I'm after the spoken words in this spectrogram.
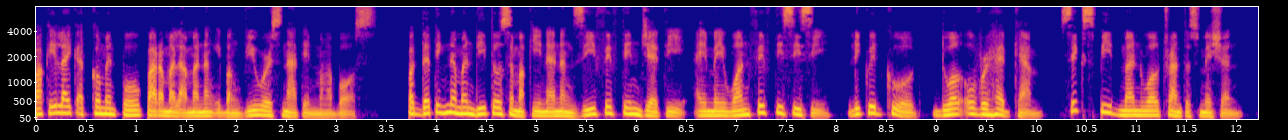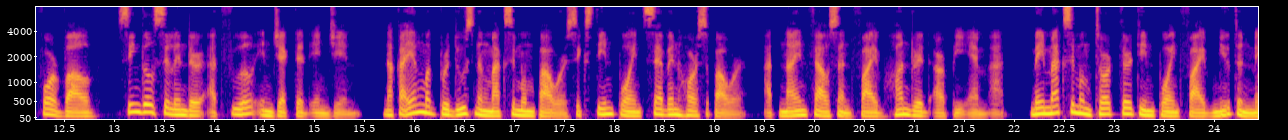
Paki-like at comment po para malaman ng ibang viewers natin mga boss. Pagdating naman dito sa makina ng Z15 GT ay may 150cc, liquid-cooled, dual overhead cam, 6-speed manual transmission, 4-valve, single-cylinder at fuel-injected engine, na kayang mag-produce ng maximum power 16.7 horsepower at 9,500 RPM at may maximum torque 13.5 Nm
